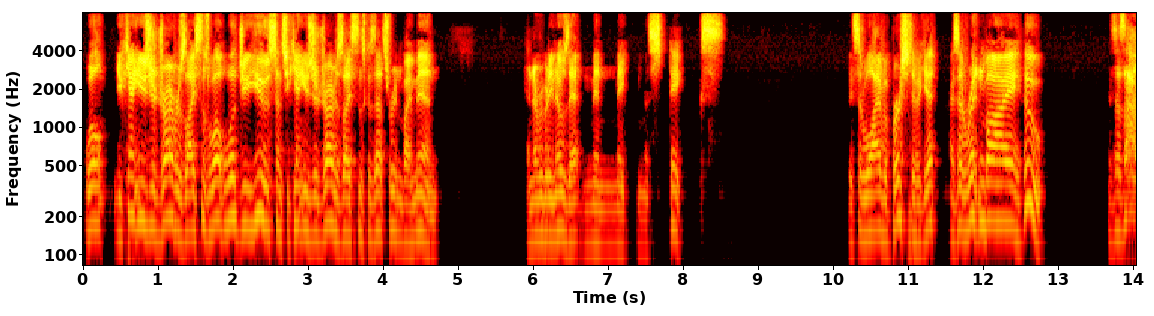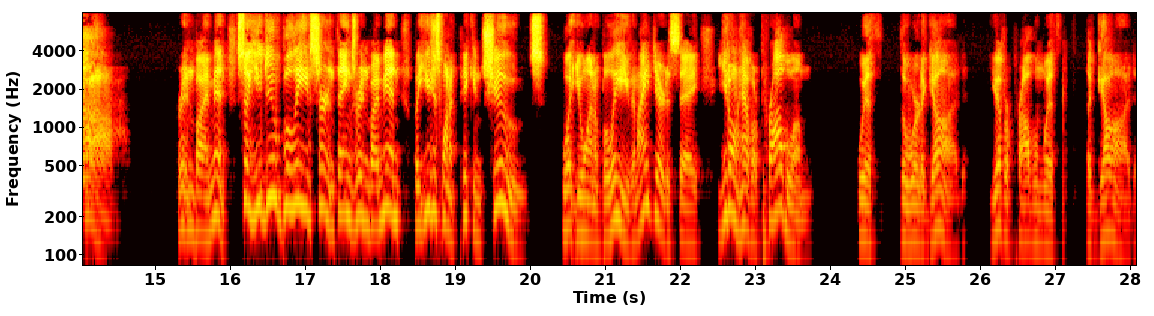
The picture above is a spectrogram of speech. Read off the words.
Well, you can't use your driver's license. What would you use since you can't use your driver's license because that's written by men? And everybody knows that men make mistakes. They said, Well, I have a birth certificate. I said, Written by who? He says, Ah, written by men. So you do believe certain things written by men, but you just want to pick and choose what you want to believe. And I dare to say, you don't have a problem with the Word of God. You have a problem with the God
